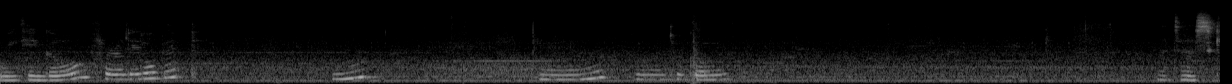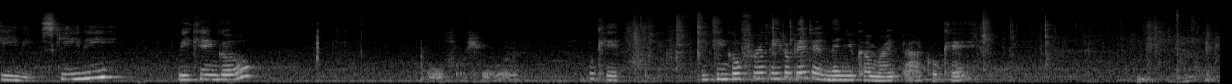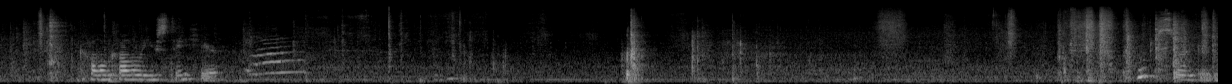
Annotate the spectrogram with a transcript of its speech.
We can go for a little bit. Hmm? Yeah, you want to go? Let's ask Skeeny. Skeeny, we can go? Oh, for sure. Okay, we can go for a little bit and then you come right back, okay? Kalo Kalo, you stay here. Oops, sorry, baby.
